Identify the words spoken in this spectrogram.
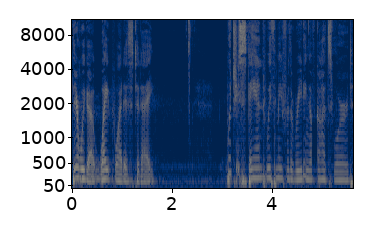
there we go. Wait, what is today? Would you stand with me for the reading of God's Word?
